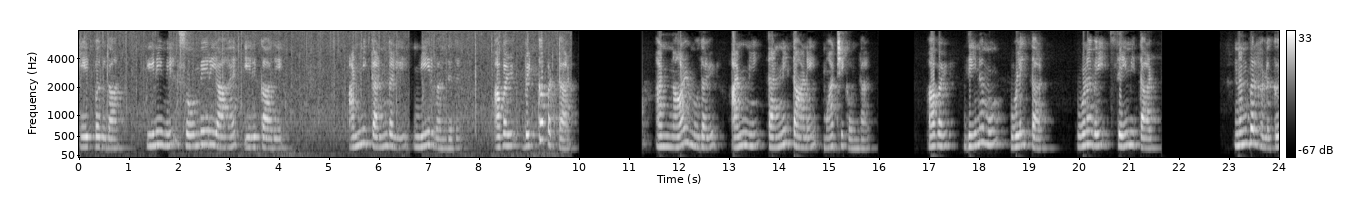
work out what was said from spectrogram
கேட்பதுதான். இனிமேல் சோம்பேறியாக இருக்காதே அன்னி கண்களில் நீர் வந்தது. அவள் வெட்கப்பட்டாள். அந்நாள் முதல் அண்ணி தன்னைத்தானே மாற்றிக்கொண்டாள் அவள் தினமும் உழைத்தாள் உணவை சேமித்தாள் நண்பர்களுக்கு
